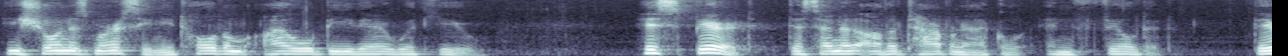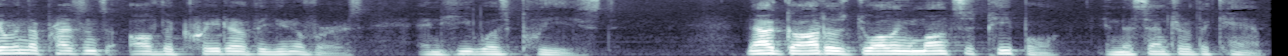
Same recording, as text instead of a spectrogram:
He's shown his mercy, and he told them, I will be there with you. His spirit descended on the tabernacle and filled it. They were in the presence of the creator of the universe, and he was pleased. Now God was dwelling amongst his people in the center of the camp.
